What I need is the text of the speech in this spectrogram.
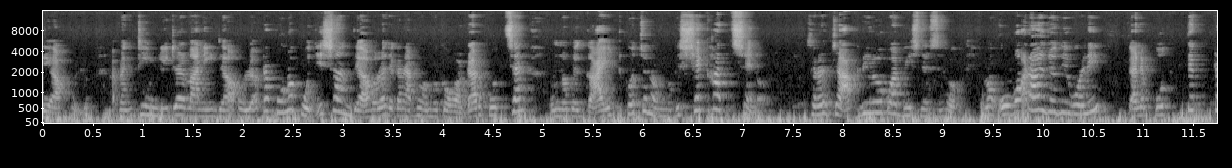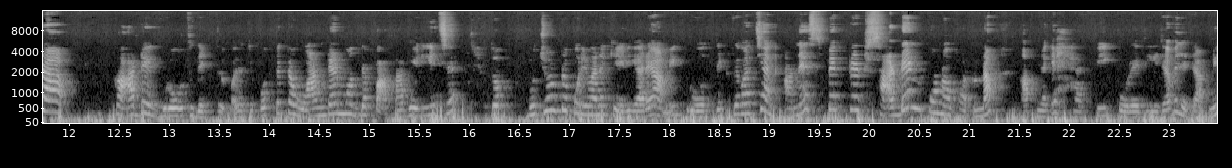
দেওয়া হলো। আপনাকে টিম লিডার বানিয়ে দেওয়া হলো। একটা কোনো পজিশন দেওয়া হলো যেখানে আপনি অন্যকে অর্ডার করছেন অন্যকে গাইড করছেন অন্যকে শেখাচ্ছেনও সেটা চাকরি হোক বা বিজনেসে হোক। এবং ওভারঅল যদি বলি, তাহলে প্রত্যেকটা কার্ডে গ্রোথ দেখতে পাওয়া যাচ্ছে প্রত্যেকটা ওয়ান্ডের মধ্যে পাতা বেরিয়েছে। তো প্রচণ্ড পরিমাণে কেরিয়ারে আমি গ্রোথ দেখতে পাচ্ছি অ্যান্ড আনএক্সপেক্টেড সাডেন কোনো ঘটনা আপনাকে হ্যাপি করে দিয়ে যাবে যেটা আপনি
